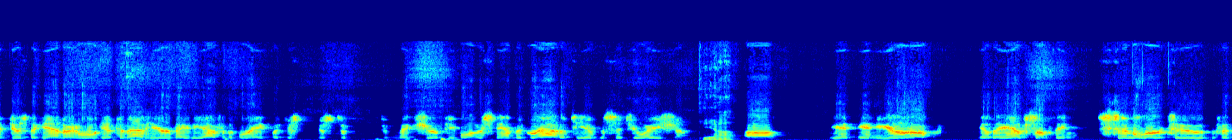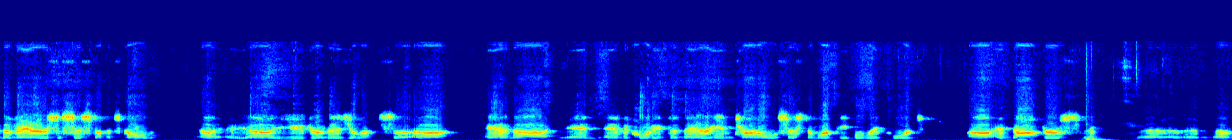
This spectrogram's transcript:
and just again, and we'll get to that here maybe after the break, but just just to, to make sure people understand the gravity of the situation. yeah, Um, in, in Europe, you know, they have something similar to the, VAERS system. It's called uh, uh, Vigilance. Uh, and, uh, and, and according to their internal system where people report, uh, and doctors and uh, uh,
